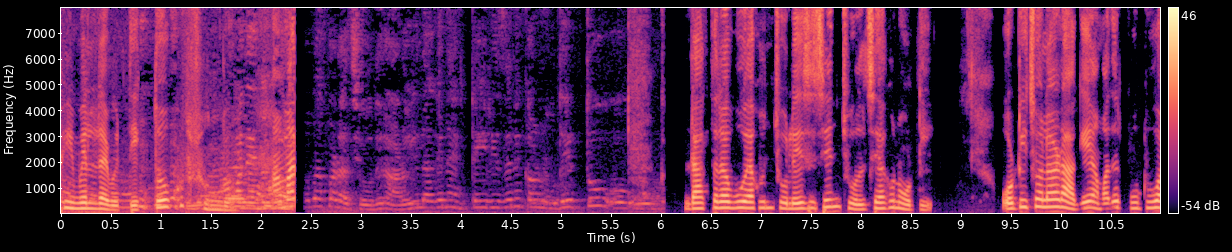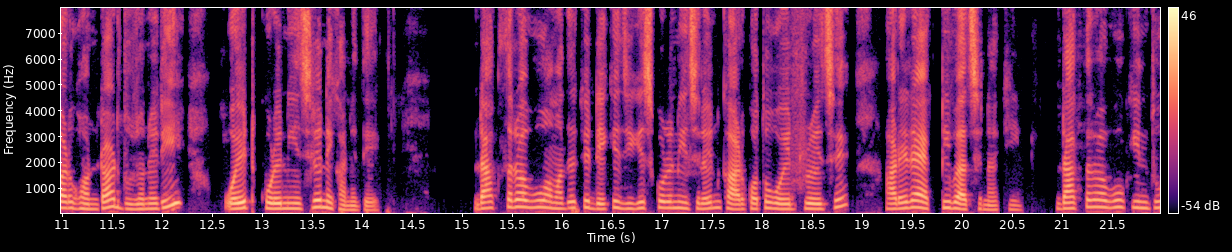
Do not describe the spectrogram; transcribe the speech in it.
ফিমেল র্যাবিট দেখতেও খুব সুন্দর। আমার ডাক্তারবাবু এখন চলে এসেছেন চলছে এখন ওটি ওটি চলার আগে আমাদের পুটু আর ঘণ্টার দুজনেরই ওয়েট করে নিয়েছিলেন এখানেতে। ডাক্তারবাবু আমাদেরকে ডেকে জিজ্ঞেস করে নিয়েছিলেন, কার কত ওয়েট রয়েছে? আর এরা অ্যাক্টিভ আছে নাকি? ডাক্তারবাবু কিন্তু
